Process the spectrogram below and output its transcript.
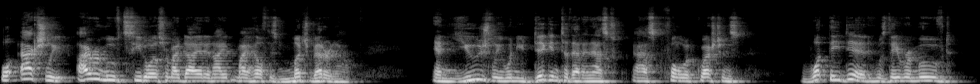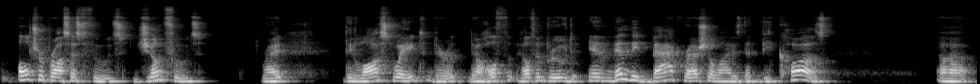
Well, actually, I removed seed oils from my diet and I, my health is much better now. And usually, when you dig into that and ask, ask follow up questions, what they did was they removed ultra processed foods, junk foods, right? They lost weight, their, their health, health improved, and then they back rationalized that because uh,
